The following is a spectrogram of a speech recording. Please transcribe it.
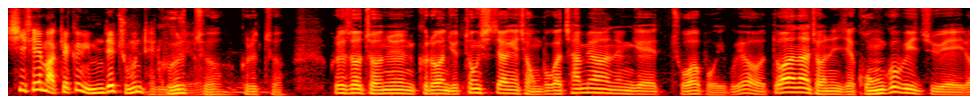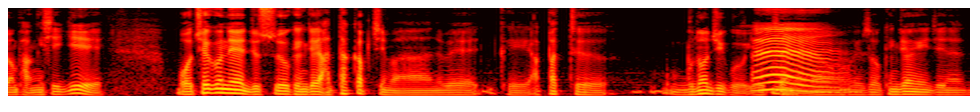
시세에 맞게끔 임대 주면 되는 거예요. 그렇죠. 그렇죠. 그래서 저는 그런 유통 시장에 정부가 참여하는 게 좋아 보이고요. 또 하나 저는 이제 공급 위주의 이런 방식이 뭐 최근에 뉴스 굉장히 안타깝지만 왜 그 아파트 무너지고 이랬잖아요. 네. 그래서 굉장히 이제는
